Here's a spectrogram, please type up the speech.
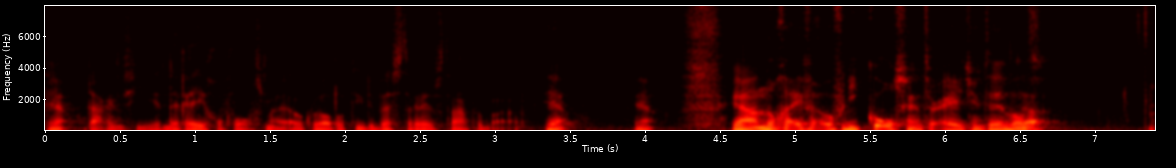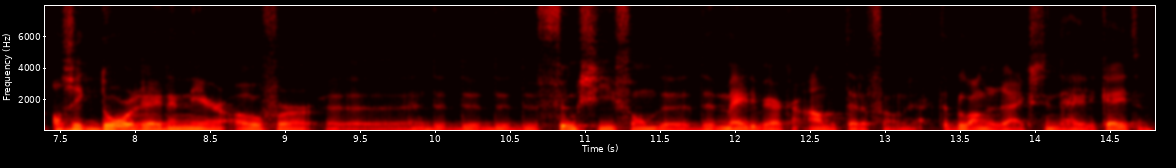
Ja. Daarin zie je in de regel volgens mij ook wel dat die de beste resultaten behalen. Ja, ja. ja nog even over die callcenter agent. Hè? Want als ik doorredeneer over uh, de, de, de, de functie van de, de medewerker aan de telefoon, is eigenlijk de belangrijkste in de hele keten.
